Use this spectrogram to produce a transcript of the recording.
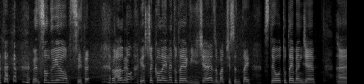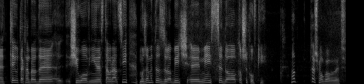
Więc są dwie opcje. bo Albo jeszcze kolejne, tutaj jak widzicie, zobaczcie sobie tutaj z tyłu, tutaj będzie e, tył tak naprawdę e, siłowni i restauracji. Możemy też zrobić e, miejsce do koszykówki. No, też mogłoby być.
